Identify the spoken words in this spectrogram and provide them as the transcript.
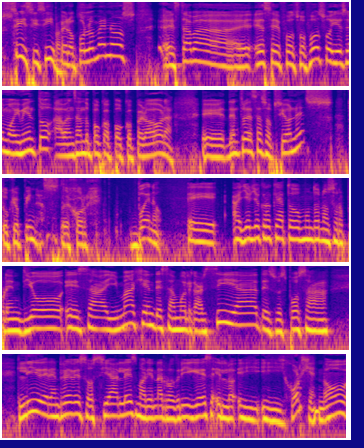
Sí, sí, sí, pero por lo menos estaba ese fosfofosfo y ese movimiento avanzando poco a poco, pero ahora, dentro de esas opciones, ¿Tú qué opinas de Jorge? Bueno, eh, ayer yo creo que a todo el mundo nos sorprendió esa imagen de Samuel García, de su esposa líder en redes sociales, Mariana Rodríguez y, Jorge, ¿no?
